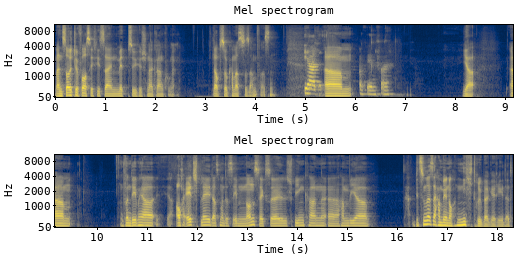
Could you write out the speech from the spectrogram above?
Man sollte vorsichtig sein mit psychischen Erkrankungen. Ich glaube, so kann man es zusammenfassen. Ja, ähm, auf jeden Fall. Ja. Ähm, von dem her, auch Ageplay, dass man das eben non-sexuell spielen kann, äh, haben wir, beziehungsweise haben wir noch nicht drüber geredet.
